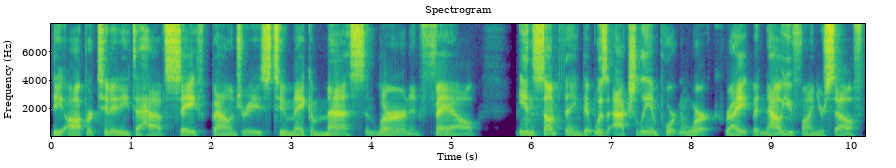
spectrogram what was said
the opportunity to have safe boundaries to make a mess and learn and fail in something that was actually important work, right? But now you find yourself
